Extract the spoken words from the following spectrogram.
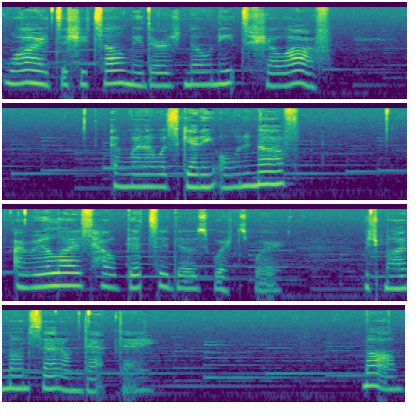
Why did she tell me there is no need to show off? And when I was getting old enough, I realized how bitter those words were, which my mom said on that day. Mom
